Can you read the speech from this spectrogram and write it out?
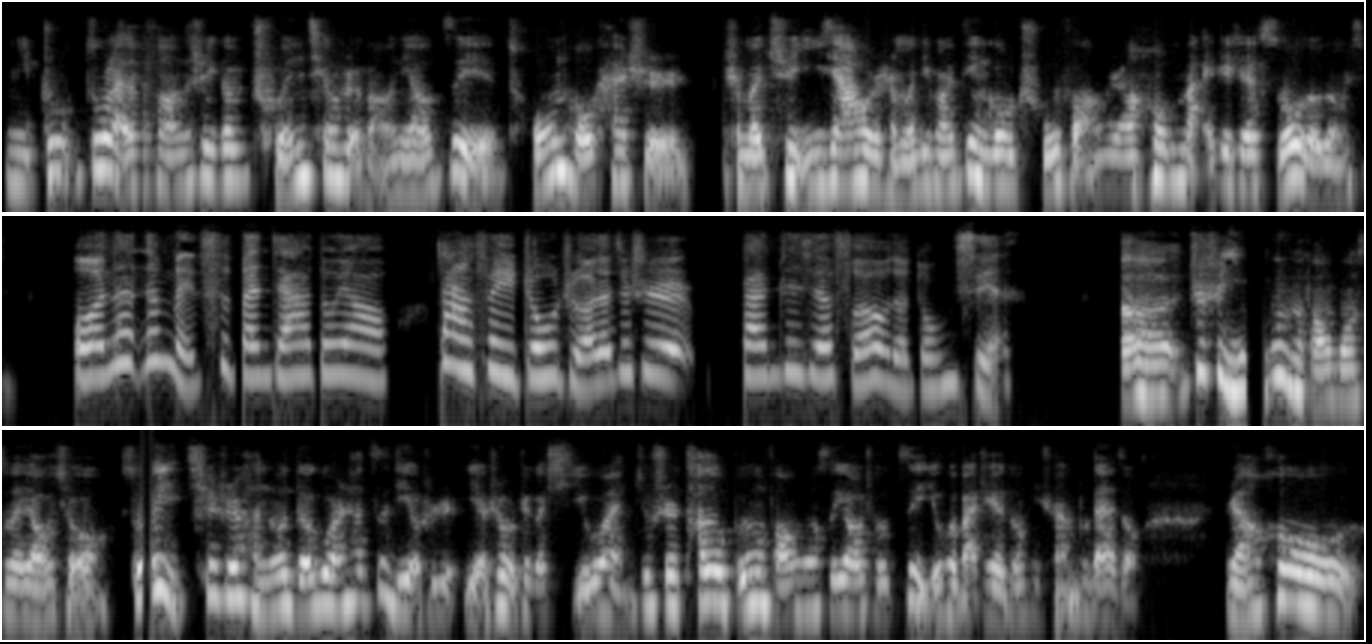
你租租来的房子是一个纯清水房，你要自己从头开始，什么去宜家或者什么地方订购厨房，然后买这些所有的东西。我那那每次搬家都要大费周折的，就是搬这些所有的东西。呃，这是一部分房屋公司的要求，所以其实很多德国人他自己也是也是有这个习惯，就是他都不用房屋公司要求，自己就会把这些东西全部带走。然后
